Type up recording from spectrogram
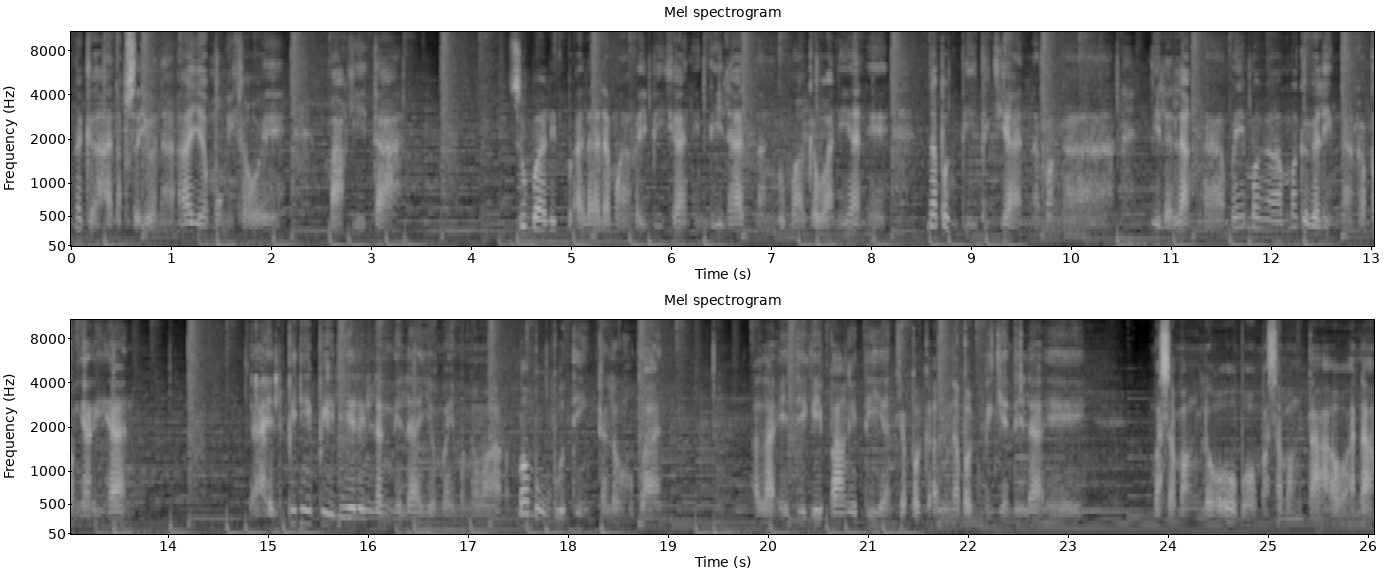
naghahanap sa iyo na ayaw mong ikaw eh makita. Subalit paalala mga kaibigan, hindi lahat ng gumagawa niyan eh napagbibigyan ng mga nilalang na may mga magagaling na kapangyarihan. Dahil pinipili rin lang nila yung may mga ma- mamubuting kalooban. Ala, eh di kay pangit iyan kapag ang napagbigyan nila eh masamang loob o masamang tao, ana.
